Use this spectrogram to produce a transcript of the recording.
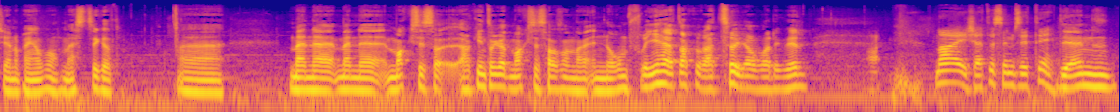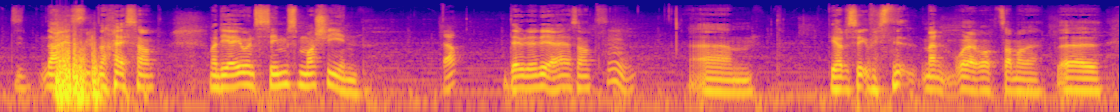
tjener penger på. Mest sikkert. Uh, men uh, men uh, Maxis har- Jeg har ikke inntrykk av at Maxis har sånn enorm frihet akkurat til å gjøre hva de vil. Nei, ikke etter SimCity. De er en de, nei, nei, sant. Men de er jo en Sims-maskin. Det er jo det de er, sant. Mm. Um, de hadde sikkert Men whatever, samme det. Uh,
